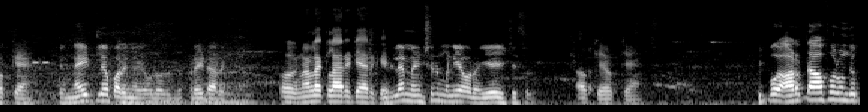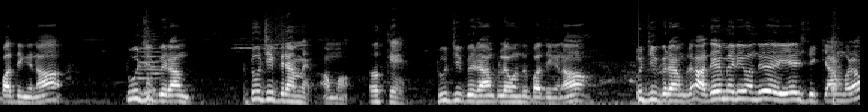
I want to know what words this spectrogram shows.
ஓகே நைட்லேயே பாருங்கள் எவ்வளோ பிரைட்டாக இருக்குது ஓ நல்ல கிளாரிட்டியாக இருக்குது இதில் மென்ஷன் பண்ணியே வரும் ஏஹெச்டி சொல்லி. Okay okay. இப்போ அடுத்த ஆஃபர் வந்து பார்த்தீங்கன்னா two GB RAM two GB RAM ஆமாம் ஓகே. டூ ஜிபி ரேம்பில் வந்து பார்த்தீங்கன்னா டூ ஜிபி ரேம்பில் அதேமாரி வந்து ஏஹெச்டி கேமரா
